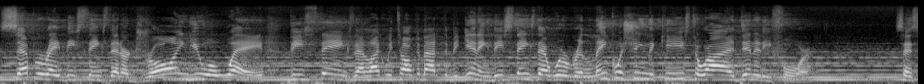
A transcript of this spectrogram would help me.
separate these things that are drawing you away, these things that, like we talked about at the beginning, these things that we're relinquishing the keys to our identity for. It says,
